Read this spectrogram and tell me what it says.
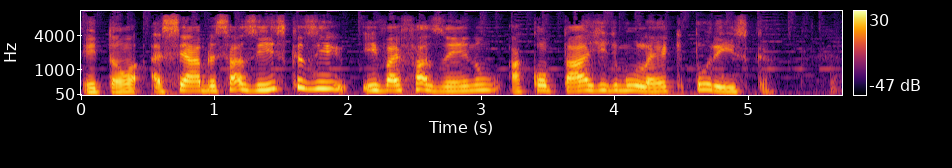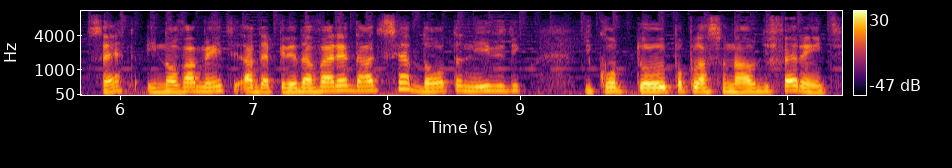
Então, você abre essas iscas e, e vai fazendo a contagem de moleque por isca, certo? E, novamente, a depender da variedade, se adota níveis de, de controle populacional diferentes,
